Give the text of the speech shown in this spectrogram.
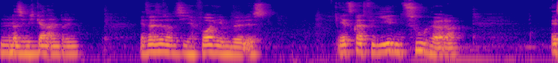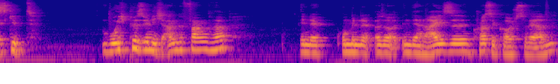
mhm. und dass ich mich gern einbringe. Jetzt also, was ich hervorheben will, ist jetzt gerade für jeden Zuhörer, es gibt, wo ich persönlich angefangen habe, in der, um in der, also in der Reise CrossFit Coach zu werden,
